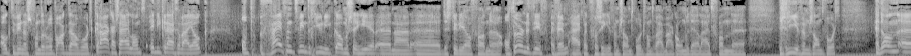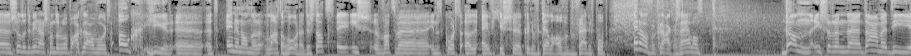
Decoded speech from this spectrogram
ook de winnaars van de Rob Akda Award, Krakers Eiland. En die krijgen wij ook. Op 25 juni komen ze hier naar de studio van Alternative FM. Eigenlijk van ZFM Zandvoort, want wij maken onderdeel uit van ZFM Zandvoort. En dan zullen de winnaars van de Rob Akda Award ook hier het een en ander laten horen. Dus dat eh, is wat we eh, in het kort eh, eventjes kunnen vertellen over Bevrijdingspop en over Krakerseiland. Dan is er een dame die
